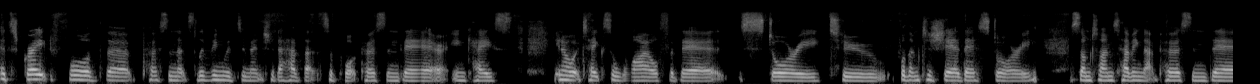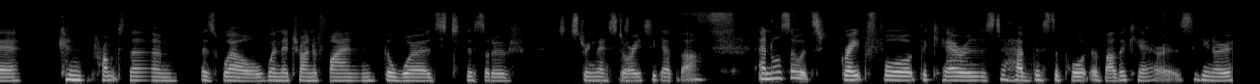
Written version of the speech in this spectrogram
it's great for the person that's living with dementia to have that support person there in case you know it takes a while for their story to for them to share their story. Sometimes having that person there can prompt them as well when they're trying to find the words to sort of string their story together and also it's great for the carers to have the support of other carers you know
